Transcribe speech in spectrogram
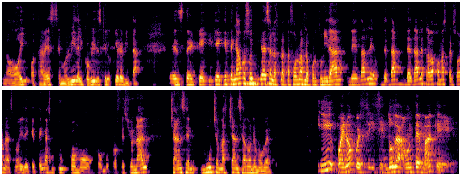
no hoy, otra vez, se me olvida el COVID, es que lo quiero evitar. Este, que, tengamos hoy, gracias a las plataformas, la oportunidad de darle, de, dar, de darle trabajo a más personas, ¿no? Y de que tengas tú como, como profesional chance, mucha más chance a dónde moverte. Y bueno, pues sin duda un tema que,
